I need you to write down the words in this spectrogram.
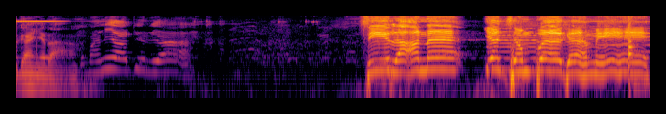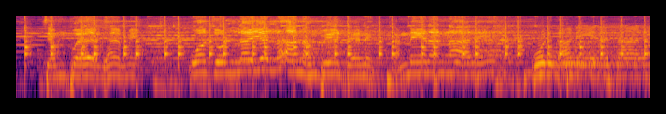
ஆட்டிடுறியா? சீரான என் செம்பகமே செம்பகமே. உன் சொல்ல எல்லாம் நம்பிட்டேனே அண்ணே நன்னானே. ஓடு நானே நானே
